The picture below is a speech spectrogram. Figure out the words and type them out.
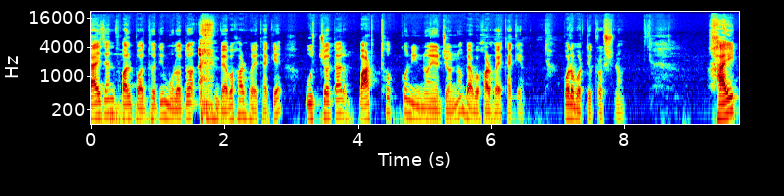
রাইজ অ্যান্ড ফল পদ্ধতি মূলত ব্যবহার হয়ে থাকে উচ্চতার পার্থক্য নির্ণয়ের জন্য ব্যবহার হয়ে থাকে। পরবর্তী প্রশ্ন। হাইট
